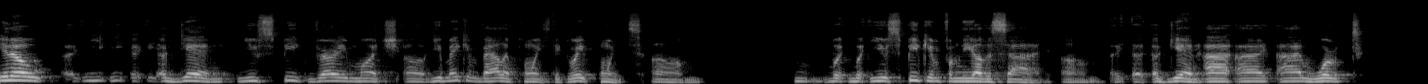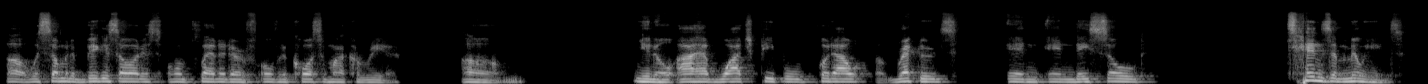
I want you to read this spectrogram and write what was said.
You know, uh, you, again, you speak very much. Uh, you're making valid points. They're great points. Um, but but you're speaking from the other side. Um, again, I I, I worked uh, with some of the biggest artists on planet Earth over the course of my career. Um, you know, I have watched people put out uh, records and and they sold tens of millions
